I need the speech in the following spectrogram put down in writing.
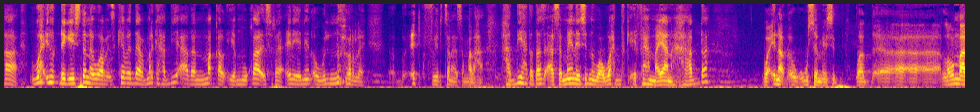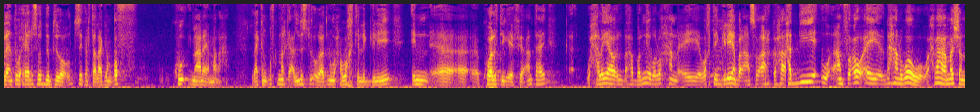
ha. Wax inuu dhegaystana waaba iskaba daaba marka haddii aadan maqal iyo muuqaal israacinaynin oo weli nuxur leh cid ku fiirsanaysa ma laha. Haddii hataa taas aad samaynaysidna waa wax dadka ay fahmayaan hadda waa inaad ugu samaysid. Waad laba maalin inta waxyaala soo duubtid waad utusi kartaa laakiin qof ku imaanaya ma laha. Lakin qofka marka aad listu ogaado in waxaan wakti la geliyey in qualityga ay fiican tahay waxaa laga yaaba in dhaha bal niyo bal waxaan ay wakti geliyeen bal aan soo arko. Haddii uu anfaco ay dhahaan wow waxbaha meeshan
